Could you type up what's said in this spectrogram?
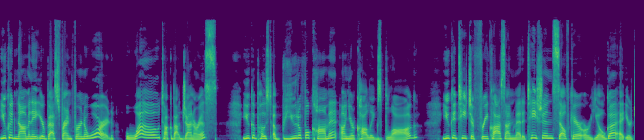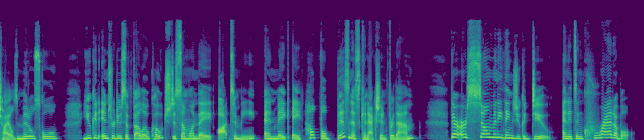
you could nominate your best friend for an award. Whoa, talk about generous. You could post a beautiful comment on your colleague's blog. You could teach a free class on meditation, self care, or yoga at your child's middle school. You could introduce a fellow coach to someone they ought to meet and make a helpful business connection for them. There are so many things you could do, and it's incredible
